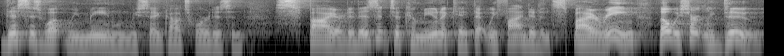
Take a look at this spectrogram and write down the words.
This is what we mean when we say God's word is inspired. It isn't to communicate that we find it inspiring, though we certainly do.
